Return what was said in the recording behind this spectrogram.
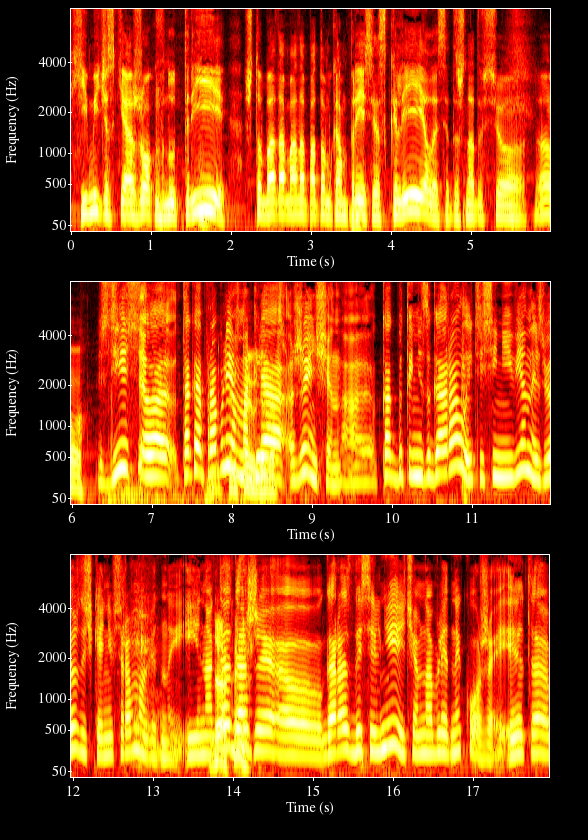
химический ожог внутри, чтобы там она потом компрессия склеилась, это ж надо все. Здесь э, такая проблема для удивляться. женщин. Э, Как бы ты ни загорал, эти синие вены и звездочки, они все равно видны. И иногда Да, конечно. даже э, гораздо сильнее, чем на бледной коже. И это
